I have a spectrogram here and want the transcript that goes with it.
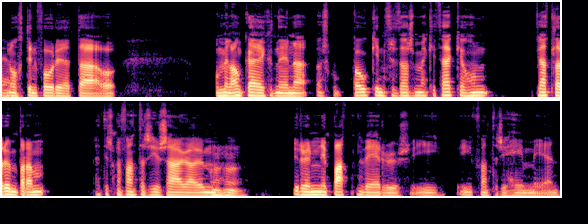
já. nóttin fór í þetta og, og mér langaði einhvern veginn að sko, bókin fyrir þá sem ekki þekkja, hún fjallar um bara, þetta er svona fantasíu saga um Mhm. í rauninni batnverur í, í fantasíu heimi en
